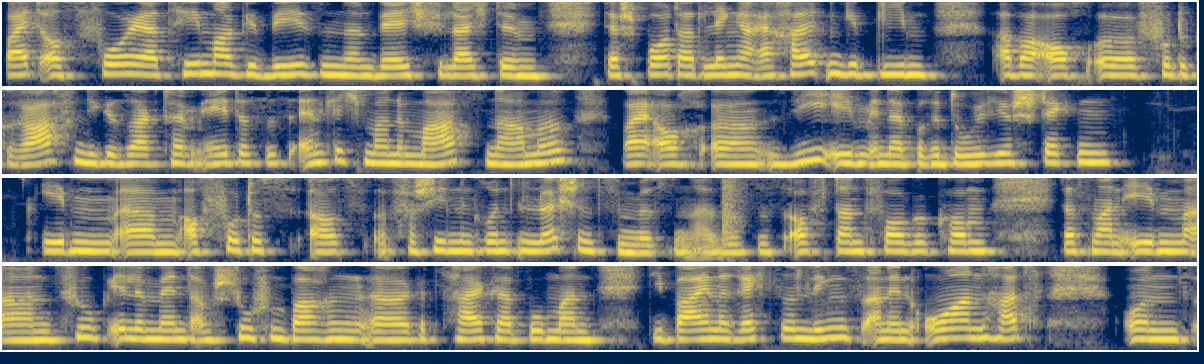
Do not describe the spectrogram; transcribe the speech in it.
weitaus vorher Thema gewesen, dann wäre ich vielleicht dem der Sportart länger erhalten geblieben. Aber auch äh, Fotografen, die gesagt haben, ey, das ist endlich mal eine Maßnahme, weil auch äh, sie eben in der Bredouille stecken eben ähm, auch Fotos aus verschiedenen Gründen löschen zu müssen. Also es ist oft dann vorgekommen, dass man eben ein Flugelement am Stufenbarren äh, gezeigt hat, wo man die Beine rechts und links an den Ohren hat und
